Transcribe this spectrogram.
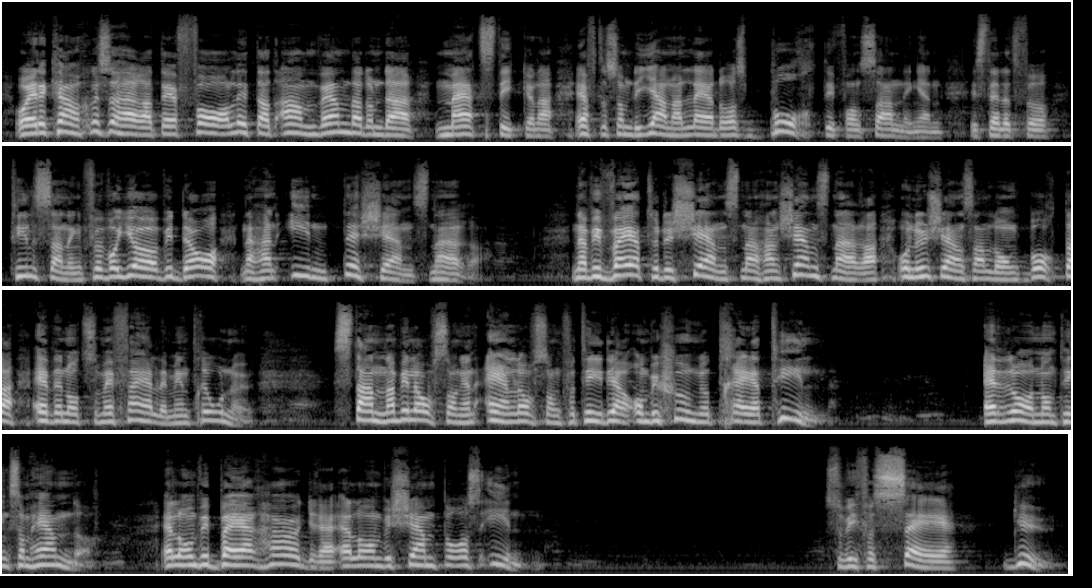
Och är det kanske så här att det är farligt att använda de där mätstickorna eftersom det gärna leder oss bort ifrån sanningen istället för till sanningen. För vad gör vi då när han inte känns nära? När vi vet hur det känns när han känns nära och nu känns han långt borta. Är det något som är fel i min tro nu? Stannar vi lovsången en lovsång för tidigare, om vi sjunger tre till, är det då någonting som händer? Eller om vi ber högre, eller om vi kämpar oss in? Så vi får se Gud.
